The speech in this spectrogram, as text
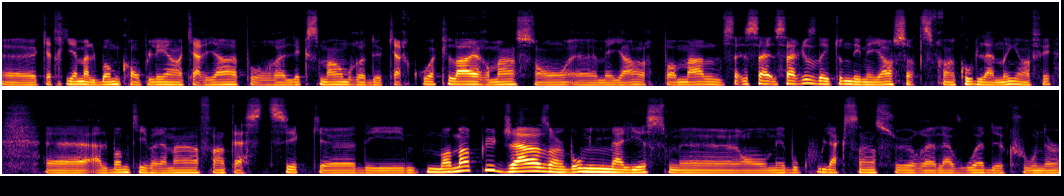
Euh, quatrième album complet en carrière pour l'ex-membre de Carquois. Clairement, son euh, meilleur, pas mal. Ça, ça, risque d'être une des meilleures sorties franco de l'année, en fait. Euh, album qui est vraiment fantastique. des moments plus jazz, un beau minimalisme. on met beaucoup l'accent sur la voix de crooner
